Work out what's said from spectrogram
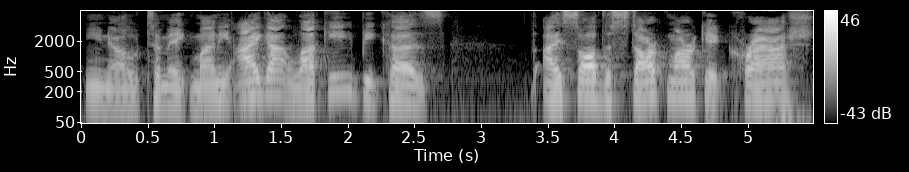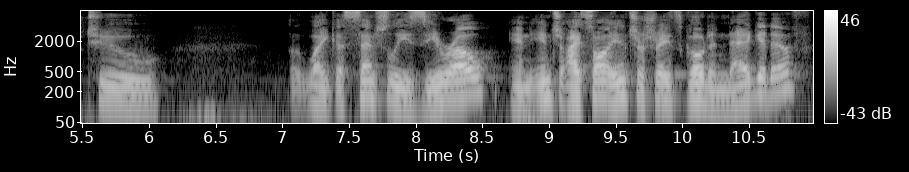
you know, to make money. I got lucky because I saw the stock market crash to like essentially zero, and I saw interest rates go to negative,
